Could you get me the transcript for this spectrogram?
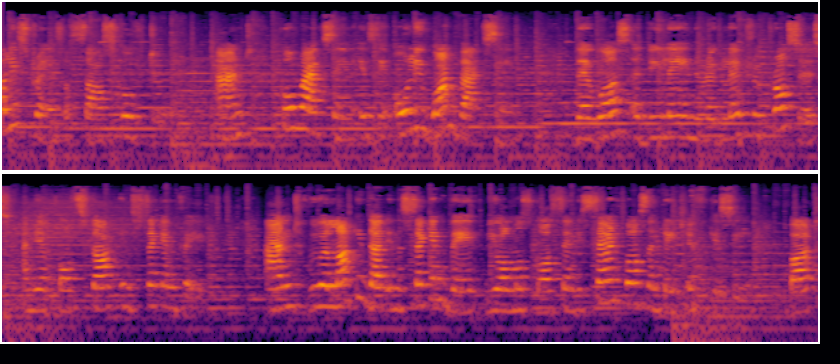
early strains of SARS-CoV-2 and Covaxin is the only one vaccine. There was a delay in the regulatory process and we have got stuck in the second wave. And we were lucky that in the second wave we almost got 77% efficacy but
